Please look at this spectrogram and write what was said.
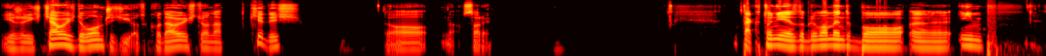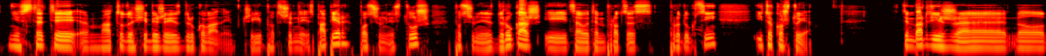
jeżeli chciałeś dołączyć i odkładałeś to na kiedyś, to no, sorry. Tak, to nie jest dobry moment, bo e, IMP niestety ma to do siebie, że jest drukowany, czyli potrzebny jest papier, potrzebny jest tusz, potrzebny jest drukarz i cały ten proces produkcji i to kosztuje. Tym bardziej, że no...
